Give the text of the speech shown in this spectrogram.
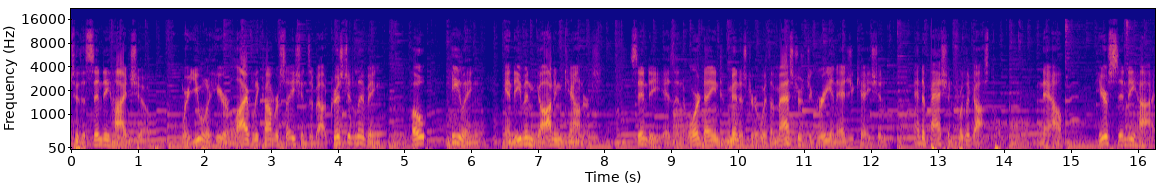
to the Cindy Hyde Show, where you will hear lively conversations about Christian living, hope, healing, and even God encounters. Cindy is an ordained minister with a master's degree in education and a passion for the gospel. Now, here's Cindy Hyde.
